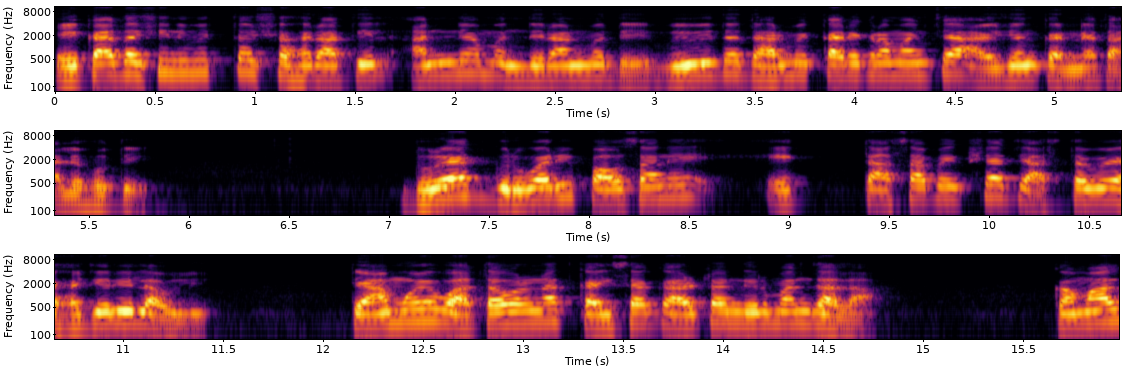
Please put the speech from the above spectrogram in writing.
एकादशीनिमित्त शहरातील अन्य मंदिरांमध्ये विविध धार्मिक कार्यक्रमांचे आयोजन करण्यात आले होते. धुळ्यात गुरुवारी पावसाने एक तासापेक्षा जास्त वेळ हजेरी लावली. त्यामुळे वातावरणात काहीसा गारठा निर्माण झाला. कमाल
